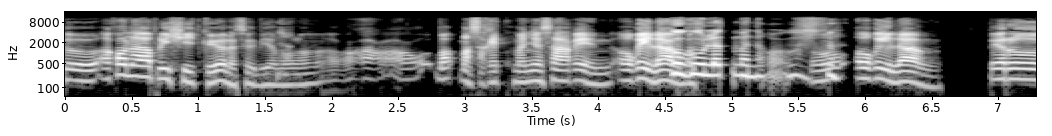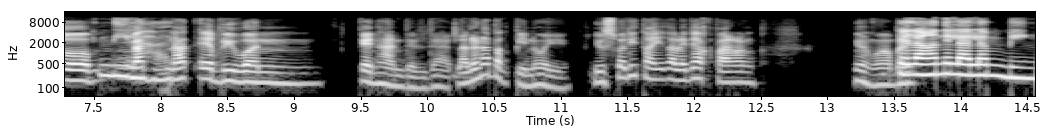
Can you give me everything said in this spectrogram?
So, ako na-appreciate ko yun. Nasabihan mo, "Ah, ah, ah, ma- masakit man yan sa akin. Okay lang. Gugulat man ako. Oo, okay lang. Pero Hindi not, lahat. not everyone can handle that. Lalo na pag Pinoy. Usually tayo talaga parang, yun, mga balik. Kailangan nilalambing.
